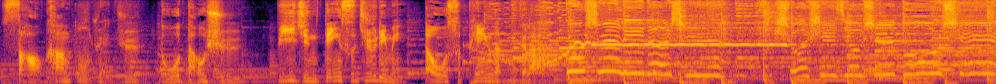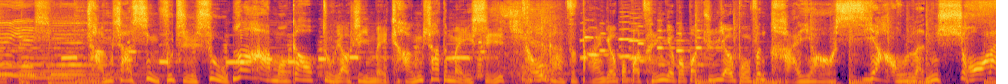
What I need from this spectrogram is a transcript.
少看古装剧，多读书。毕竟电视剧里面都是骗人的啦。故事里的事，说是就是，不。长沙幸福指数那么高，主要是因为长沙的美食：臭干子、蛋油粑粑、葱油粑粑、猪油拌粉，还有小龙虾啦。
